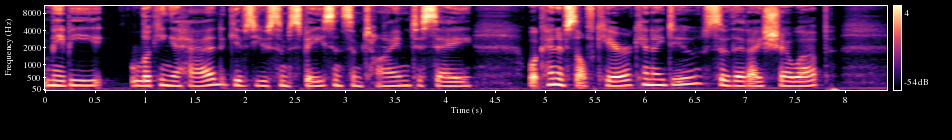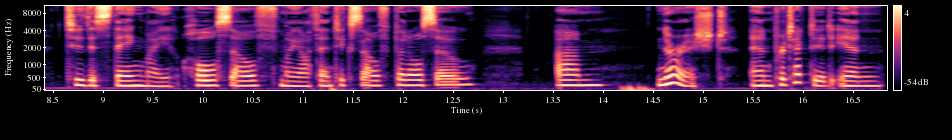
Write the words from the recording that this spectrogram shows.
maybe looking ahead gives you some space and some time to say, what kind of self care can I do so that I show up to this thing, my whole self, my authentic self, but also um, nourished and protected in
